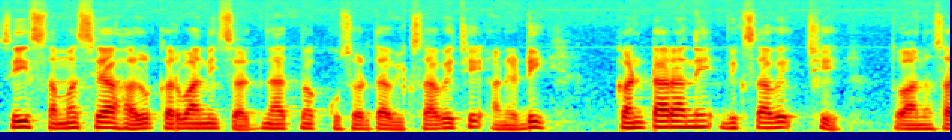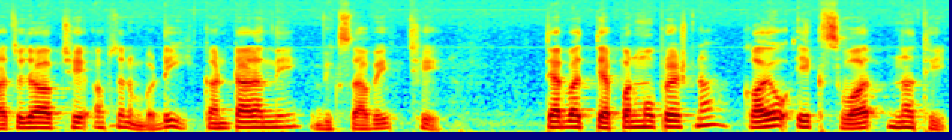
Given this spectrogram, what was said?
સી સમસ્યા હલ કરવાની સર્જનાત્મક કુશળતા વિકસાવે છે અને ડી કંટારાને વિકસાવે છે. તો આનો સાચો જવાબ છે ઓપ્શન નંબર ડી કંટારાને વિકસાવે છે. ત્યારબાદ ત્રેપનમો પ્રશ્ન, કયો એક સ્વર નથી?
